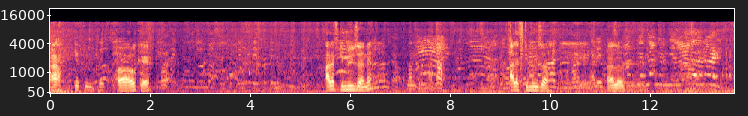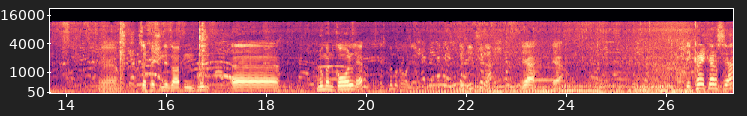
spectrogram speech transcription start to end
Ah, gefüllt. oh, okay. Alles Gemüse, ne? Alles Gemüse. Alles. Ja. So verschiedene Sorten Blum, äh, Blumenkohl, ja? Das ist Blumenkohl, ja. Der Liebste, ne? Ja, ja. Die Crackers, ja?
